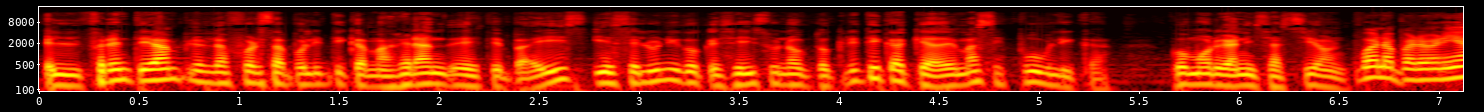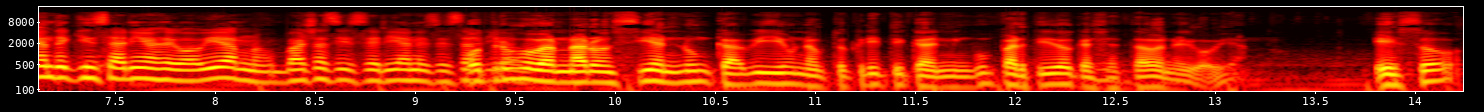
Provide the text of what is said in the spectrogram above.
El Frente Amplio es la fuerza política más grande de este país y es el único que se hizo una autocrítica que además es pública, como organización. Bueno, pero venían de 15 años de gobierno. Vaya si sería necesario. Otros gobernaron 100, nunca vi una autocrítica de ningún partido que haya estado en el gobierno. Eso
